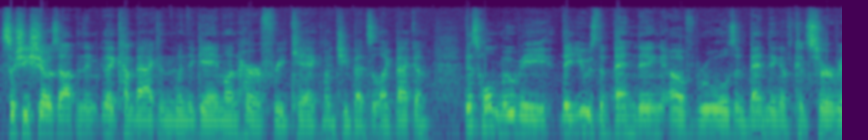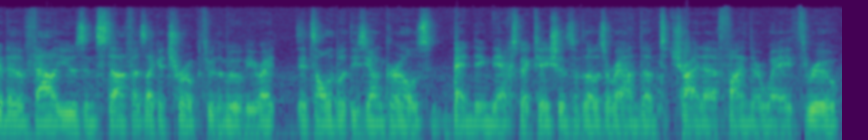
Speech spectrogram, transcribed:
So she shows up and then they come back and win the game on her free kick when she bends it like Beckham. This whole movie, they use the bending of rules and bending of conservative values and stuff as like a trope through the movie, right? It's all about these young girls bending the expectations of those around them to try to find their way through.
